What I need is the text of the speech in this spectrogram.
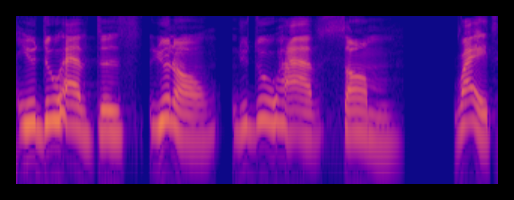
you do have this, you know, you do have some rights.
